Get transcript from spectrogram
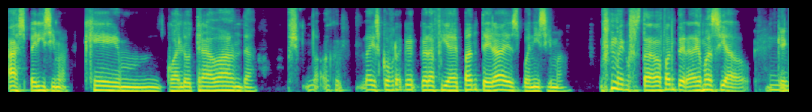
asperísima. Que, mm, ¿Cuál otra banda? la discografía de Pantera es buenísima. me gustaba Pantera demasiado. ¿Qué,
